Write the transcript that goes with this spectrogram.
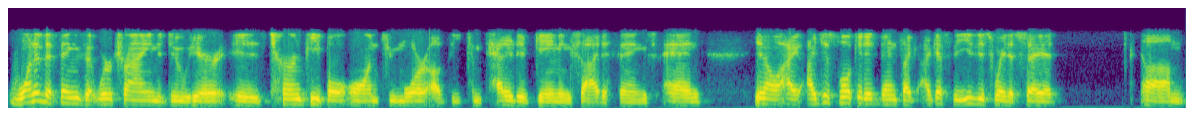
one of the things that we're trying to do here is turn people on to more of the competitive gaming side of things. And, you know, I, I just look at it, Vince, like I guess the easiest way to say it um,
